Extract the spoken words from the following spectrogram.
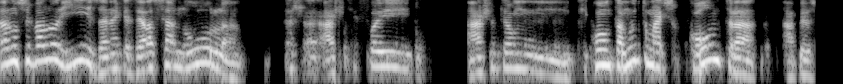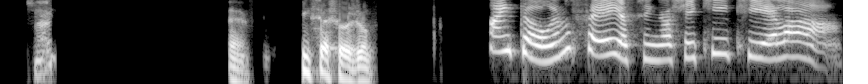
ela não se valoriza, né? Quer dizer, ela se anula. Acho, acho que foi, acho que é um que conta muito mais contra a personagem. O que você achou, Ju? Ah, então, eu não sei, assim, eu achei que, que ela.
